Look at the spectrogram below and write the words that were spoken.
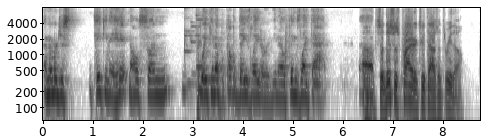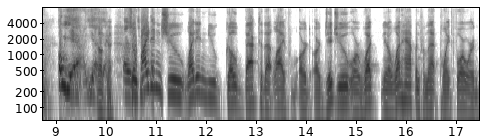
I remember just taking a hit, and all of a sudden waking up a couple days later, you know, things like that. Uh, so this was prior to 2003, though. Oh yeah, yeah. Okay. Yeah. So why didn't you why didn't you go back to that life, or or did you, or what you know what happened from that point forward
